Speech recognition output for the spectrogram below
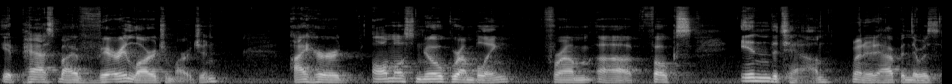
it passed by a very large margin. I heard almost no grumbling from uh, folks in the town when it happened. There was,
